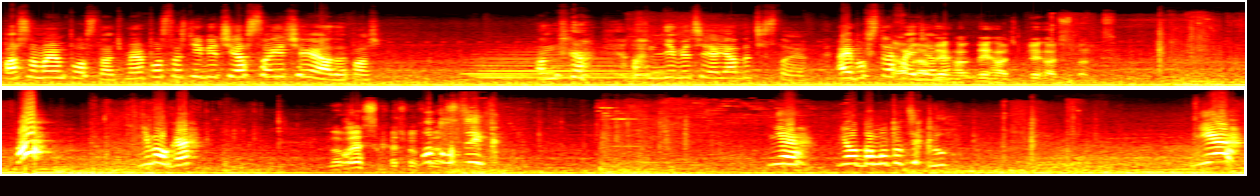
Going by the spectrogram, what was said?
Patrz na moją postać. Moja postać nie wie czy ja stoję czy ja jadę, patrz. On nie, on nie wie czy ja jadę czy stoję. Ej, bo w strefę Dobra, idziemy. wychodź, wychodź, wychodź stąd. Nie mogę! No wyskocz po prostu. Motocykl! Nie! Nie oddam motocyklu! Nie!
